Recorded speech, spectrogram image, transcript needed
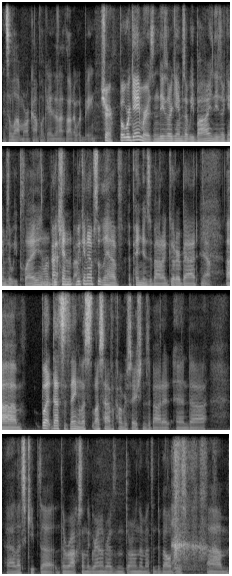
it's a lot more complicated than I thought it would be. Sure, but we're gamers, and these are games that we buy, and these are games that we play, and we're we can we it, can yeah. absolutely have opinions about it, good or bad. Yeah. Um, but that's the thing. Let's let's have conversations about it, and uh, uh, let's keep the the rocks on the ground rather than throwing them at the developers. um,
